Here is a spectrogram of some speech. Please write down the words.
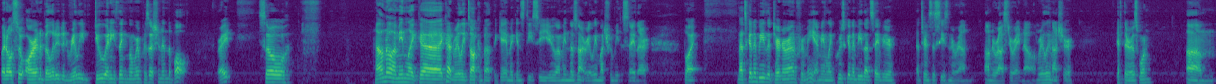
but also our inability to really do anything when we're in possession in the ball, right? So I don't know. I mean, like uh, I can't really talk about the game against DCU. I mean, there's not really much for me to say there, but that's going to be the turnaround for me. I mean, like, who's going to be that savior that turns the season around on the roster right now? I'm really not sure if there is one. Um,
